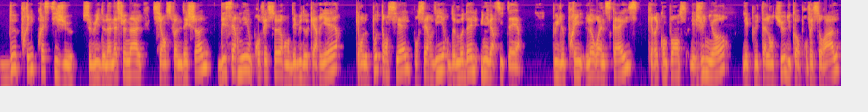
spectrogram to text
deux prix prestigieux, celui de la National Science Foundation, décerné aux professeurs en début de carrière qui ont le potentiel pour servir de modèle universitaire, puis le prix Lawrence Case, qui récompense les juniors les plus talentueux du corps professoral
